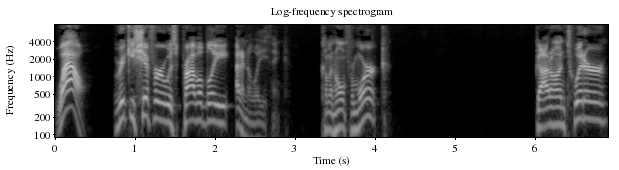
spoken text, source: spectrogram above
Wow, Ricky Shiffer was probably, I don't know, what do you think? Coming home from work, got on Twitter.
